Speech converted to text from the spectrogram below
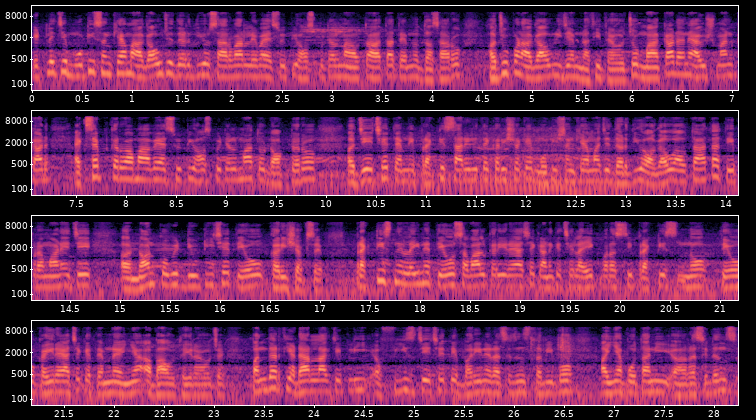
એટલે જે મોટી સંખ્યામાં અગાઉ જે દર્દીઓ સારવાર લેવા એસવીપી હોસ્પિટલમાં આવતા હતા. તેમનો ધસારો હજુ પણ અગાઉની જેમ નથી થયો. જો મા કાર્ડ અને આયુષ્યમાન કાર્ડ એક્સેપ્ટ કરવામાં આવે એસવીપી હોસ્પિટલમાં, તો ડોક્ટરો જે છે તેમની પ્રેક્ટિસ સારી રીતે કરી શકે. મોટી સંખ્યામાં જે દર્દીઓ અગાઉ આવતા હતા, તે પ્રમાણે જે નોન કોવિડ ડ્યુટી છે, તેઓ કરી શકશે. પ્રેક્ટિસને લઈને તેઓ સવાલ કરી રહ્યા છે, કારણ કે છેલ્લા એક વર્ષથી પ્રેક્ટિસનો તેઓ કહી રહ્યા છે કે તેમને અહીંયા અભાવ થઈ રહ્યો છે. પંદરથી અઢાર લાખ જેટલી ફીસ જે છે તે ભરીને રેસિડન્સ તબીબો અહીંયા પોતાની રેસિડન્સ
